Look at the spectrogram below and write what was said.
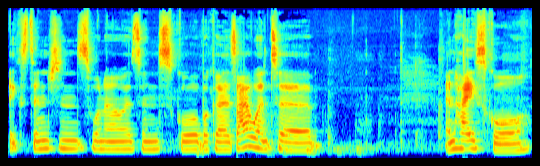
extensions when I was in school because I went to, in high school,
